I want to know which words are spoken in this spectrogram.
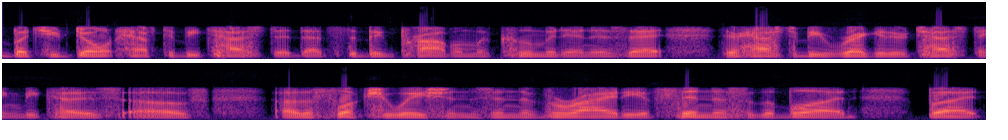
but you don't have to be tested. That's the big problem with Coumadin is that there has to be regular testing because of uh, the fluctuations in the variety of thinness of the blood. But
